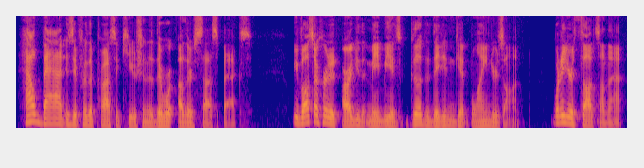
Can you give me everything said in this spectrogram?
How bad is it for the prosecution that there were other suspects? We've also heard it argued that maybe it's good that they didn't get blinders on. What are your thoughts on that?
